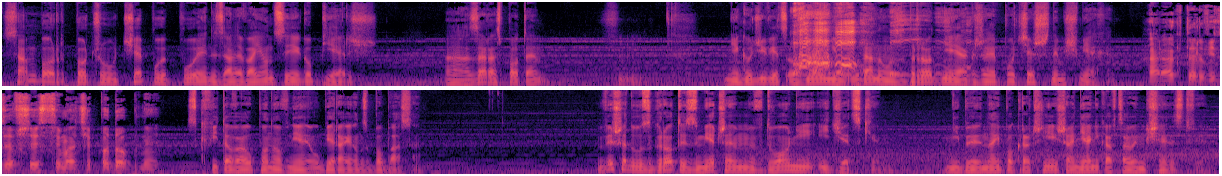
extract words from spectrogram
Sambor poczuł ciepły płyn zalewający jego pierś, a zaraz potem hmm, niegodziwiec oznajmił udaną zbrodnię jakże pociesznym śmiechem. Charakter widzę wszyscy macie podobny. Skwitował ponownie, ubierając Bobasa. Wyszedł z groty z mieczem w dłoni i dzieckiem, niby najpokraczniejsza niańka w całym księstwie.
